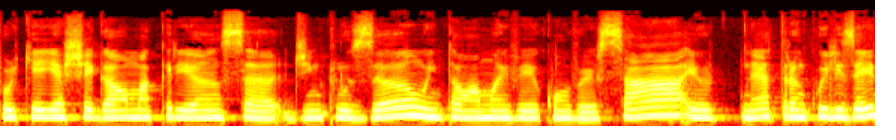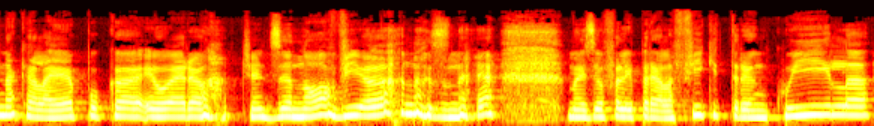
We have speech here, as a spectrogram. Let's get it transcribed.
porque ia chegar uma criança de inclusão, então a mãe veio conversar, eu né, tranquilizei naquela época, eu era tinha 19 anos, né? Mas eu falei para ela, fique tranquila.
